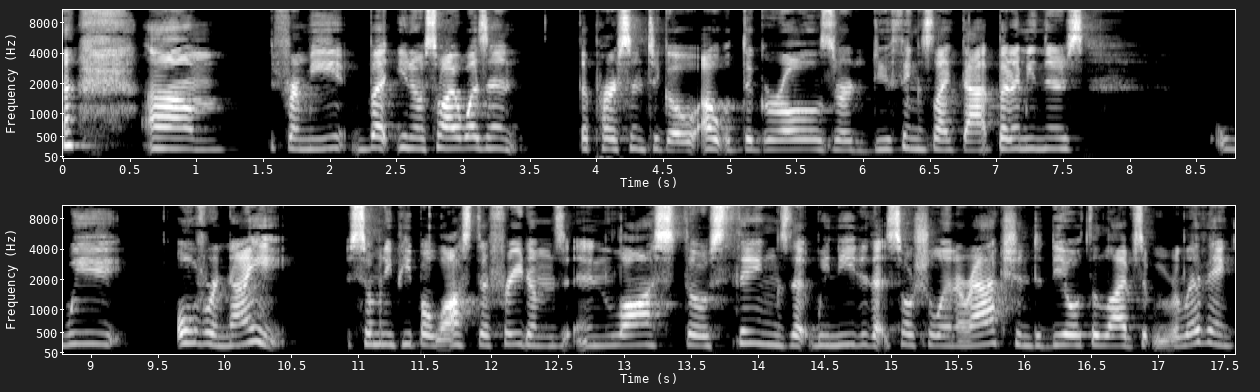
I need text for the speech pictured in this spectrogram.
um, for me. But you know, so I wasn't the person to go out with the girls or to do things like that. But I mean, there's, we, overnight, so many people lost their freedoms and lost those things that we needed that social interaction to deal with the lives that we were living.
